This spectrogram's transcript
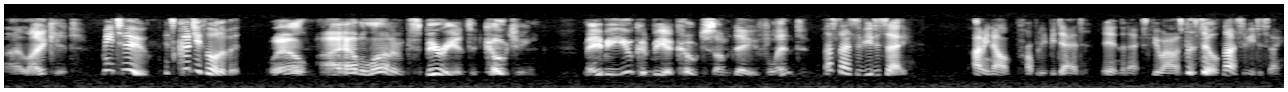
I like it. Me too. It's good you thought of it. Well, I have a lot of experience at coaching. Maybe you could be a coach someday, Flint. That's nice of you to say. I mean, I'll probably be dead in the next few hours, but still, nice of you to say.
